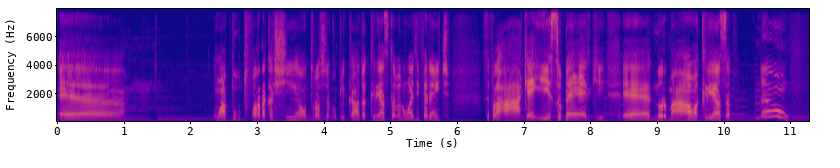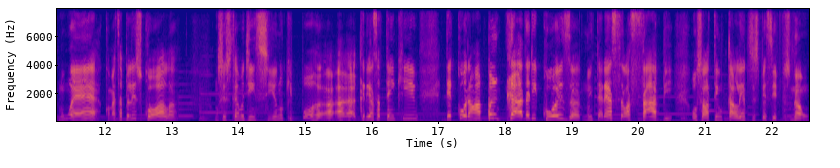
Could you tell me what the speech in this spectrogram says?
é um adulto fora da caixinha é um troço já complicado. A criança também não é diferente. Você fala, ah, que é isso, Berg? É normal, uma criança. Não, não é. Começa pela escola. Um sistema de ensino que, porra, a, a criança tem que decorar uma pancada de coisa. Não interessa se ela sabe ou se ela tem um talentos específicos. Não.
